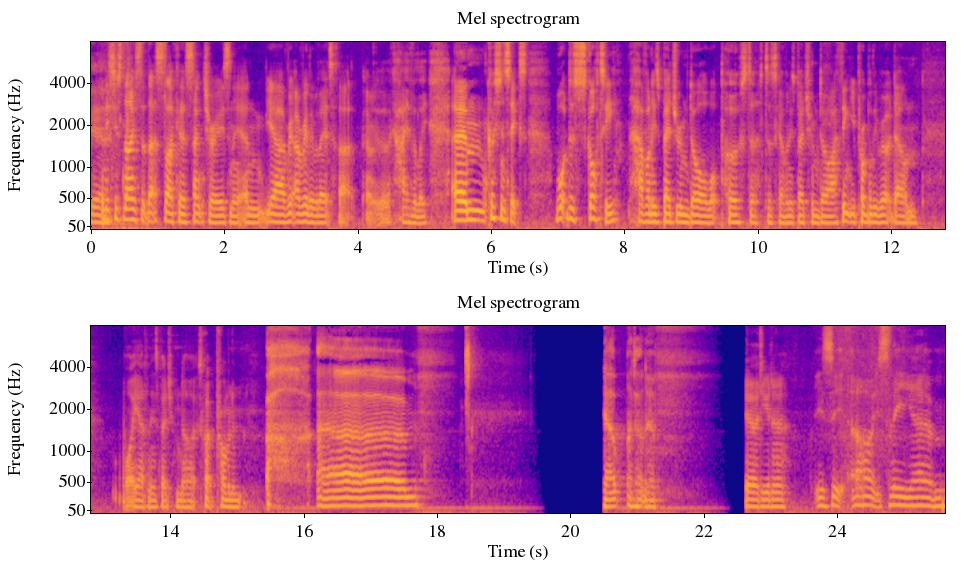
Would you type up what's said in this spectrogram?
Yeah. and it's just nice that that's like a sanctuary, isn't it? And yeah, I, re- I really relate to that uh, heavily. Um, question six: What does Scotty have on his bedroom door? What poster does he have on his bedroom door? I think you probably wrote down what he had on his bedroom door. It's quite prominent. Um, no, I don't know. Yeah, do you know? Is it? Oh, it's the. Um,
